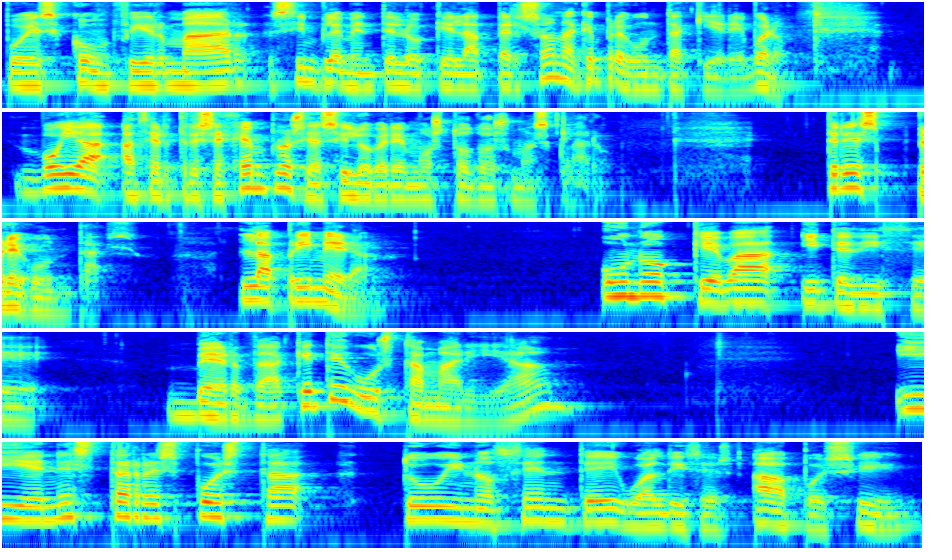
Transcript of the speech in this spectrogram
pues confirmar simplemente lo que la persona que pregunta quiere. Bueno, voy a hacer tres ejemplos y así lo veremos todos más claro. Tres preguntas. La primera, uno que va y te dice, ¿verdad que te gusta María? Y en esta respuesta tú inocente igual dices, ah, pues sí,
